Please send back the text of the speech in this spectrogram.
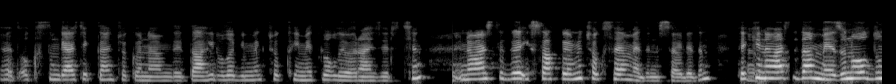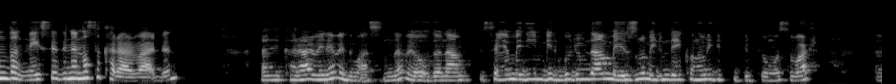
Evet o kısım gerçekten çok önemli. Dahil olabilmek çok kıymetli oluyor öğrenciler için. Üniversitede iktisat bölümünü çok sevmediğini söyledin. Peki evet. üniversiteden mezun olduğunda ne istediğine nasıl karar verdin? Ee, karar veremedim aslında ve o dönem sevmediğim bir bölümden mezunum. Elimde ekonomi dip diploması var. Ee,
